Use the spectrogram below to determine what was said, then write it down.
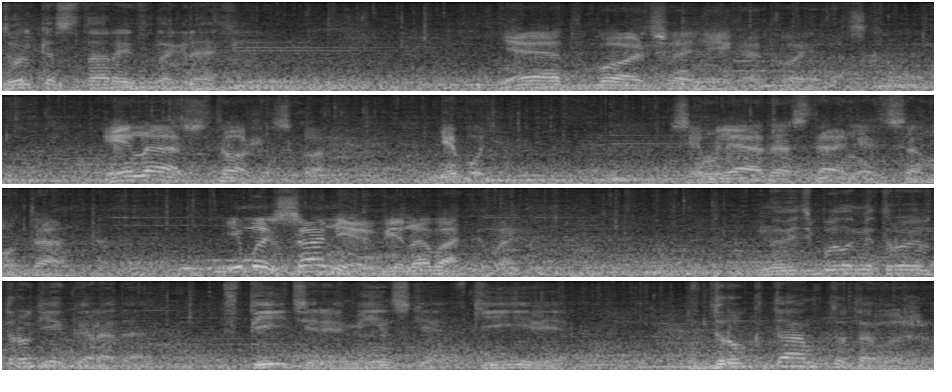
Только старые фотографии. Нет больше никакой Москвы. И нас тоже скоро не будет. Земля достанется мутантам. И мы сами виноваты в этом. Но ведь было метро и в других городах. В Питере, в Минске, в Киеве. Вдруг там кто-то выжил.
